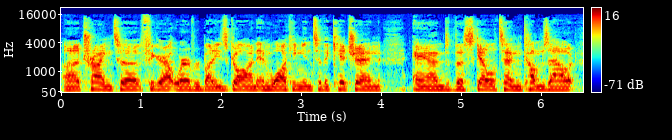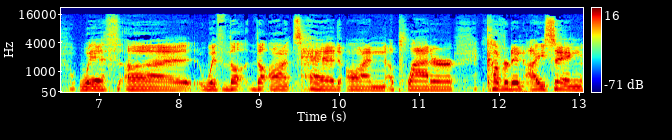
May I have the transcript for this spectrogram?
uh, trying to figure out where everybody's gone and walking into the kitchen, and the skeleton comes out with uh, with the the aunt's head on a platter, covered in icing,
